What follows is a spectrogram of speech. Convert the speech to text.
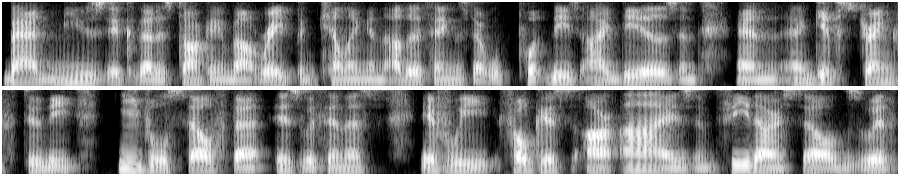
bad music that is talking about rape and killing and other things that will put these ideas and, and, and give strength to the evil self that is within us if we focus our eyes and feed ourselves with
